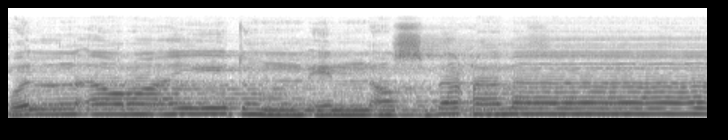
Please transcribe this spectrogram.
قل أرأيتم إن أصبح ماء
